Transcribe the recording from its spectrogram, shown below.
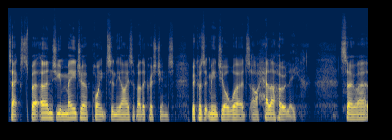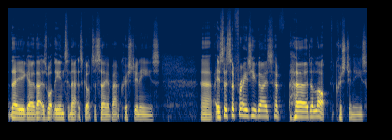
texts, but earns you major points in the eyes of other Christians because it means your words are hella holy. so uh, there you go. That is what the internet has got to say about Christianese. Uh, is this a phrase you guys have heard a lot, Christianese?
